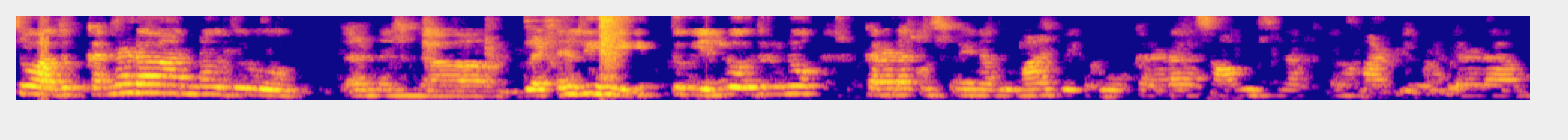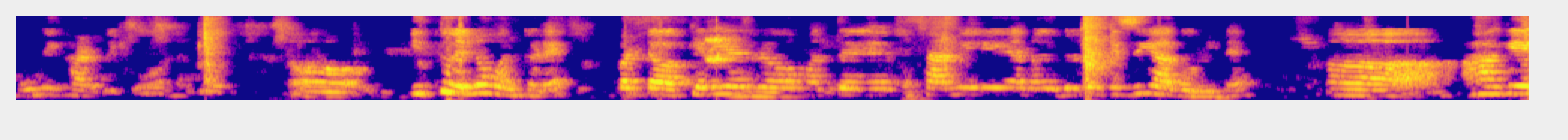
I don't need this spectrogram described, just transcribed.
ಸೊ ಅದು ಕನ್ನಡ ಅನ್ನೋದು ನನ್ನ ಬ್ಲಡ್ ಅಲ್ಲಿ ಇತ್ತು. ಎಲ್ಲೋದ್ರೂ ಕನ್ನಡಕ್ಕೋಸ್ಕರ ಏನಾದ್ರು ಮಾಡ್ಬೇಕು, ಕನ್ನಡ ಸಾಂಗ್ಸ್ನ ಮಾಡ್ಬೇಕು, ಕನ್ನಡ ಮೂವಿ ಹಾಡ್ಬೇಕು ಅನ್ನೋದು ಇತ್ತು ಎಲ್ಲೋ ಒಂದ್ ಕಡೆ. ಬಟ್ ಕೆರಿಯರ್ ಮತ್ತೆ ಫ್ಯಾಮಿಲಿ ಅನ್ನೋ ಇದ್ರಲ್ಲಿ ಬ್ಯುಸಿ ಆಗೋಗಿದೆ. ಹಾಗೆ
